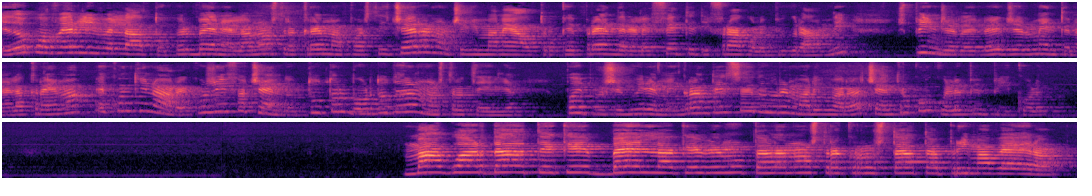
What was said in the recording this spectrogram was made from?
E dopo aver livellato per bene la nostra crema pasticcera non ci rimane altro che prendere le fette di fragole più grandi, spingerle leggermente nella crema e continuare così facendo tutto il bordo della nostra teglia. Poi proseguiremo in grandezza e dovremo arrivare al centro con quelle più piccole. Ma guardate che bella che è venuta la nostra crostata primavera!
